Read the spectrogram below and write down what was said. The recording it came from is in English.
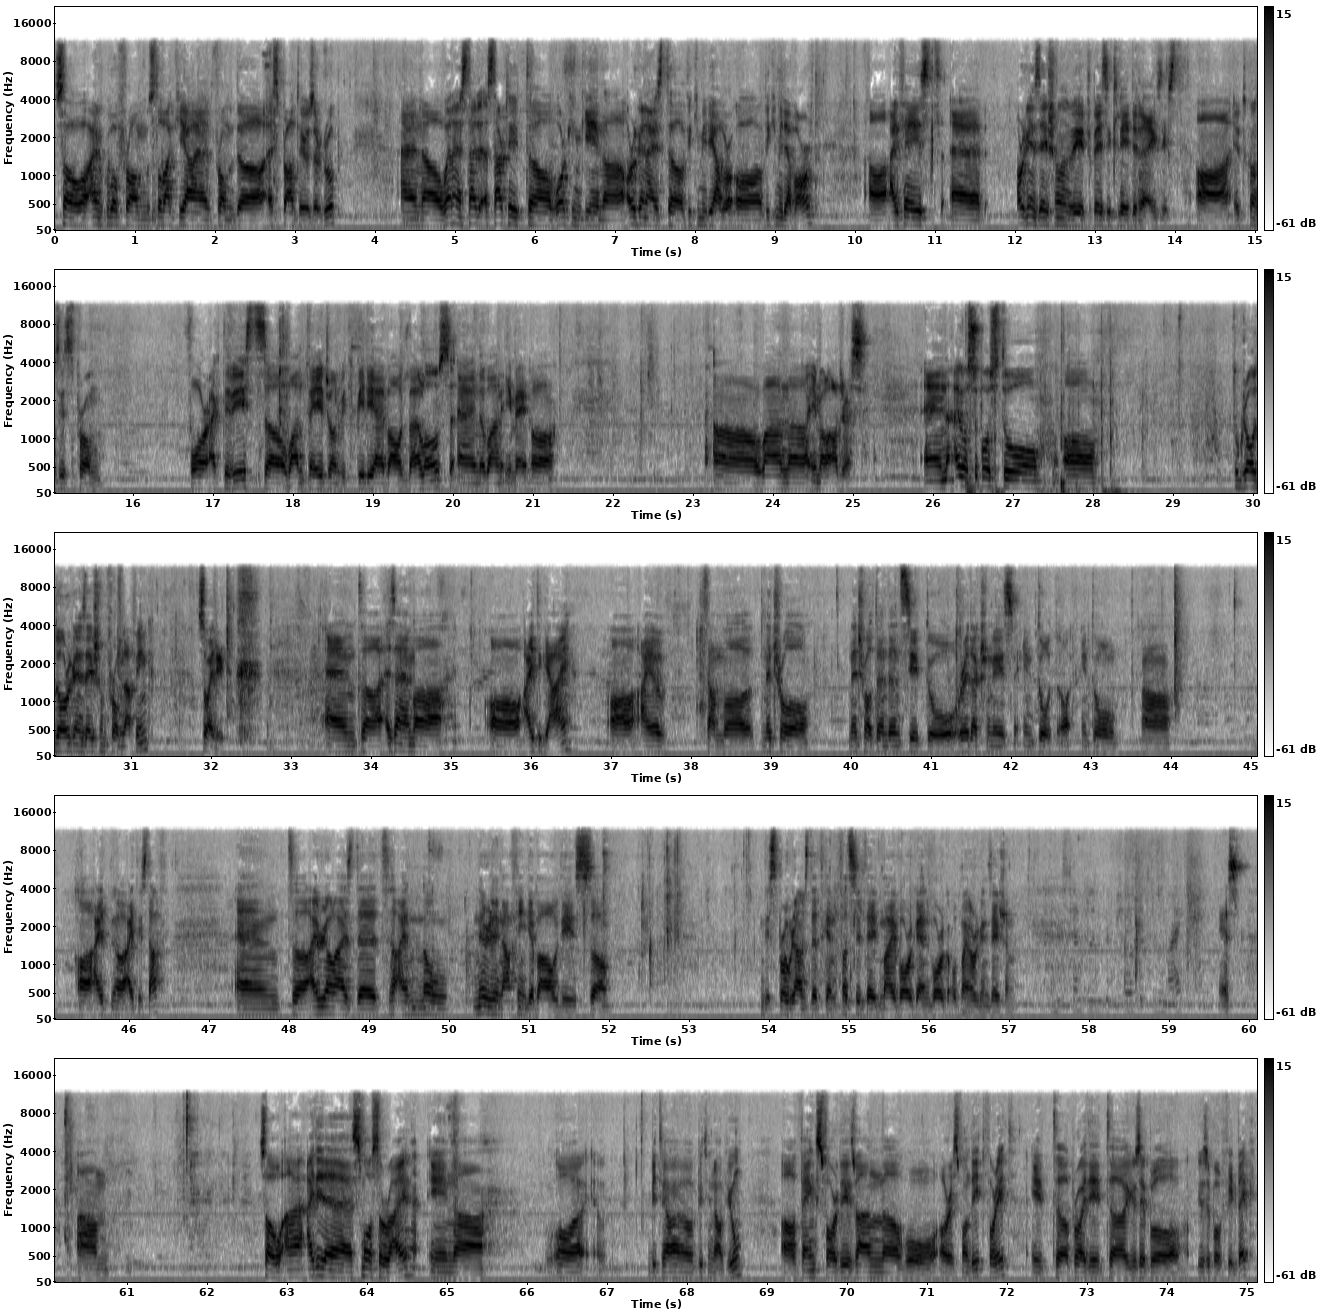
so I'm Kubo from Slovakia and from the Esperanto user group. And uh, when I started, started uh, working in uh, organized uh, Wikimedia, uh, Wikimedia world, uh, I faced an organization which basically didn't exist. It consists from four activists, one page on Wikipedia about bylaws, and one email, one email address. And I was supposed to to grow the organization from nothing, so I did. and uh, as I'm a, IT guy, uh, I have some uh, natural natural tendency to reductionist into into uh, uh, IT, uh, stuff, and uh, I realized that I know nearly nothing about these uh, these programs that can facilitate my work and work of my organization. Can you stand a little bit closer to the Yes. Um, so uh, I did a small survey in uh, or between uh, between of you. Uh, thanks for this one uh, who responded for it. It uh, provided uh, usable usable feedback.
